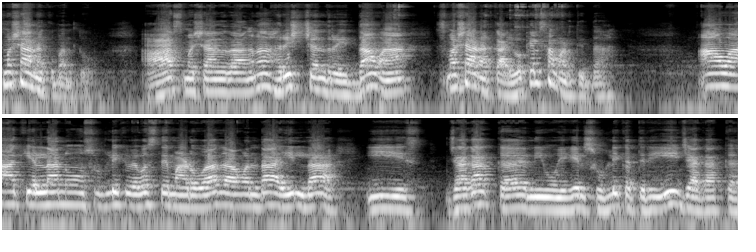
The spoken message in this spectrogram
ಸ್ಮಶಾನಕ್ಕೆ ಬಂದ್ಲು. ಆ ಸ್ಮಶಾನದಾಗನ ಹರಿಶ್ಚಂದ್ರ ಇದ್ದಾವ ಸ್ಮಶಾನ ಕಾಯೋ ಕೆಲಸ ಮಾಡ್ತಿದ್ದ. ಆವ ಆಕೆ ಎಲ್ಲಾನು ಸುಡ್ಲಿಕ್ಕೆ ವ್ಯವಸ್ಥೆ ಮಾಡುವಾಗ ಅವಂದ, ಇಲ್ಲ, ಈ ಜಾಗಕ್ಕೆ ನೀವು ಈಗೇನು ಸುಡ್ಲಿಕ್ಕತ್ತೀರಿ ಈ ಜಾಗಕ್ಕೆ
